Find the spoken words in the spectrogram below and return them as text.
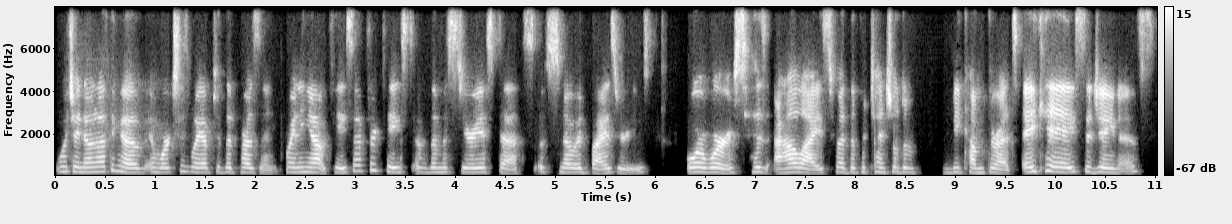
which I know nothing of, and works his way up to the present, pointing out case after case of the mysterious deaths of Snow advisories, or worse, his allies who had the potential to become threats, aka Sejanus.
